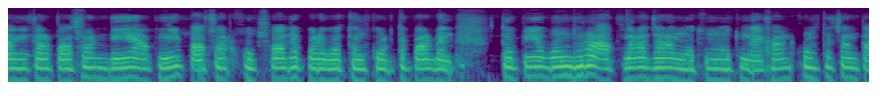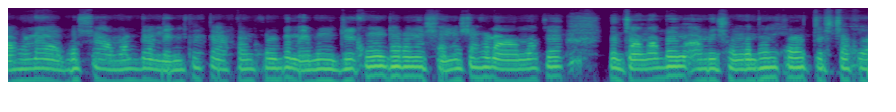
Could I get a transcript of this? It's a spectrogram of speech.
আগেকার পাসওয়ার্ড দিয়ে আপনি পাসওয়ার্ড খুব সহজে পরিবর্তন করতে পারবেন। তো প্রিয় বন্ধুরা, আপনারা যারা নতুন নতুন অ্যাকাউন্ট খুলতে চান, তাহলে অবশ্যই আমার দেওয়া লিঙ্ক থেকে অ্যাকাউন্ট করবেন এবং যে কোনো ধরনের সমস্যা হলে আমাকে জানাবেন, আমি সমাধান করার চেষ্টা করব।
